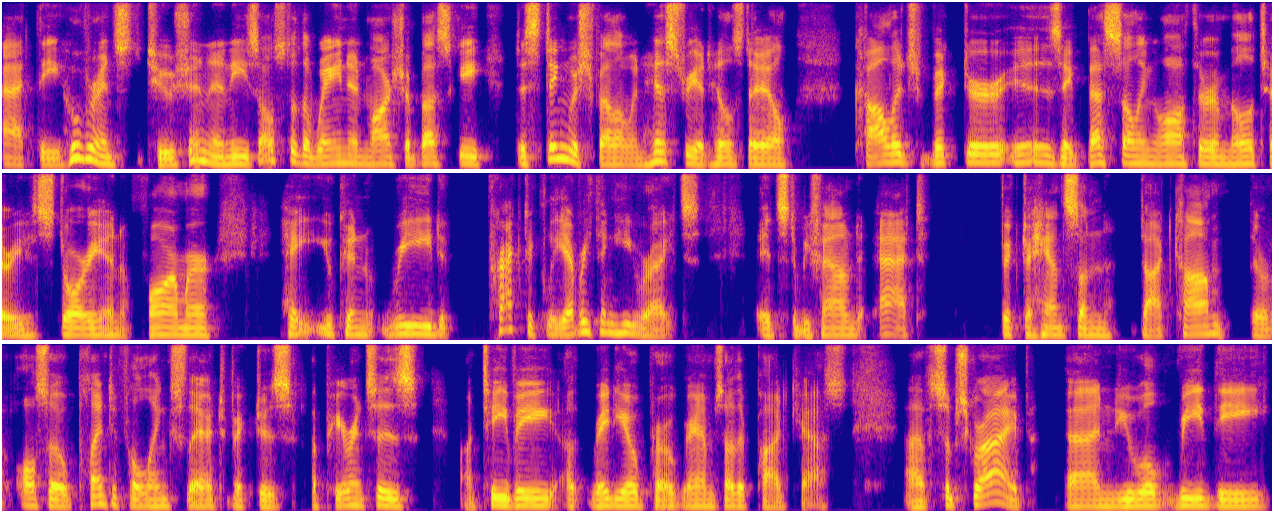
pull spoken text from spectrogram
at the Hoover Institution, and he's also the Wayne and Marcia Buske Distinguished Fellow in History at Hillsdale College. Victor is a best selling author, a military historian, a farmer. Hey, you can read practically everything he writes. It's to be found at victorhanson.com. There are also plentiful links there to Victor's appearances on TV, uh, radio programs, other podcasts. Uh, subscribe, and you will read the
